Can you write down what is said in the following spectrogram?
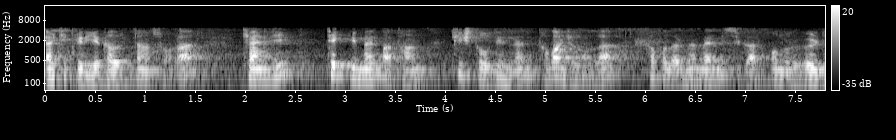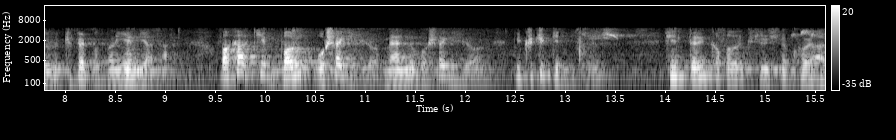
Erkekleri yakaladıktan sonra kendi tek bir mermi atan piştol denilen tabancalarla kafalarına mermi sıkar, onları öldürür, köpek balıklarını yem diye atar. Bakar ki barut boşa gidiyor, mermi boşa gidiyor, bir kütük getirir. Hintlerin kafaları kütüğün üstüne koyar,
